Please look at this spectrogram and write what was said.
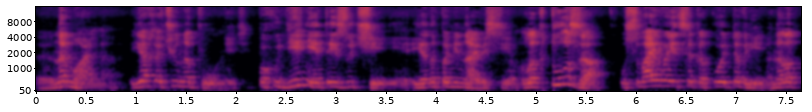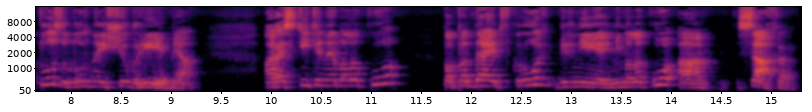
нормально. Я хочу напомнить, похудение – это изучение. Я напоминаю всем, лактоза усваивается какое-то время. На лактозу нужно еще время. А растительное молоко попадает в кровь, вернее, не молоко, а сахар,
